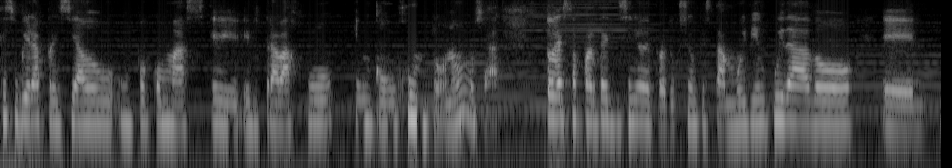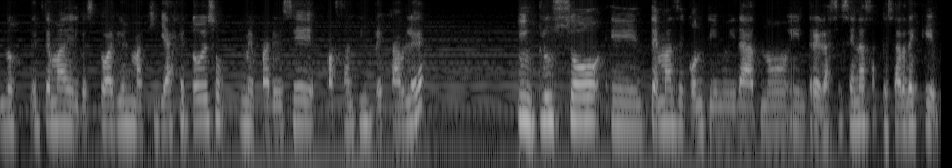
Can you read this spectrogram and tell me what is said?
se hubiera apreciado un poco más eh, el trabajo en conjunto, ¿no? O sea, toda esta parte del diseño de producción que está muy bien cuidado, eh, el tema del vestuario, el maquillaje, todo eso me parece bastante impecable incluso en temas de continuidad, ¿no? Entre las escenas, a pesar de que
